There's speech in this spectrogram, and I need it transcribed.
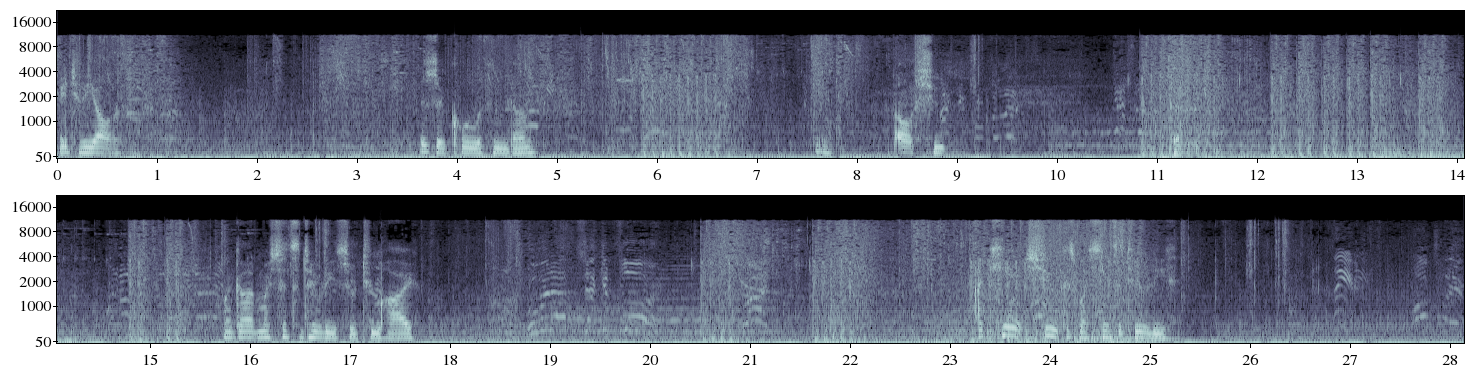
HVR. This is a cool looking gun. Oh shoot. My god, my sensitivity is so too high. I can't shoot because my sensitivity. Clear. Clear.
